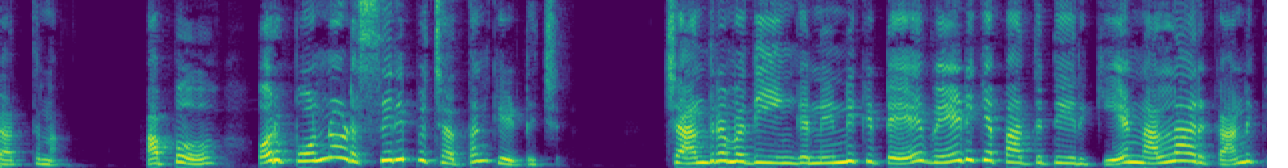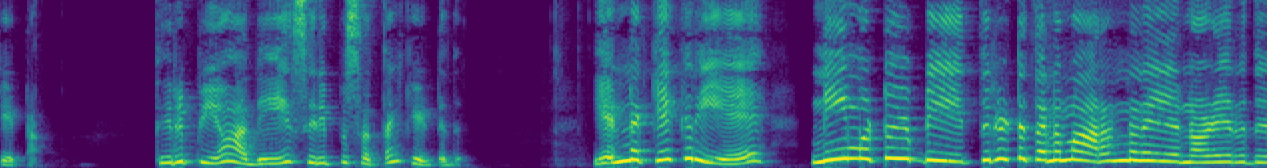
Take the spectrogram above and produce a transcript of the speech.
கத்துனான். அப்போ ஒரு பொண்ணோட சிரிப்பு சத்தம் கேட்டுச்சு. சந்திரமதி இங்க நின்னுக்கிட்டே வேடிக்கை பார்த்துட்டு இருக்கியே நல்லா இருக்கான்னு கேட்டான். திருப்பியும் அதே சிரிப்பு சத்தம் கேட்டுது. என்ன கேக்குறியே நீ மட்டும் இப்படி திருட்டுத்தனமா அரண்மனையில நுழையிறது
